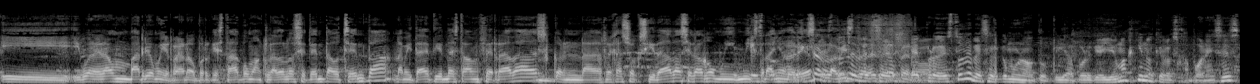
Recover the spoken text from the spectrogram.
y, y bueno, era un barrio muy raro porque estaba como anclado en los 70, 80, la mitad de tiendas estaban cerradas, Mm. con las rejas oxidadas, era algo muy, muy extraño de ver. Alexa no lo ha visto debe esto, ser- pero- eh, pero esto debe ser como una utopía, porque yo imagino que los japoneses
